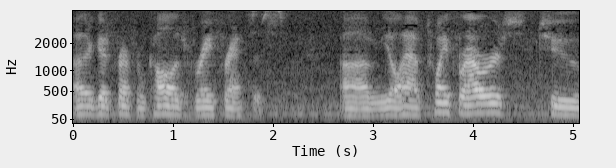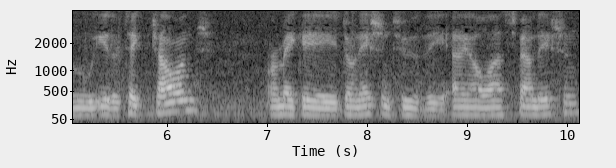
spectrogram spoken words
other good friend from college, Ray Francis. Um, you'll have 24 hours to either take the challenge or make a donation to the ALS Foundation.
